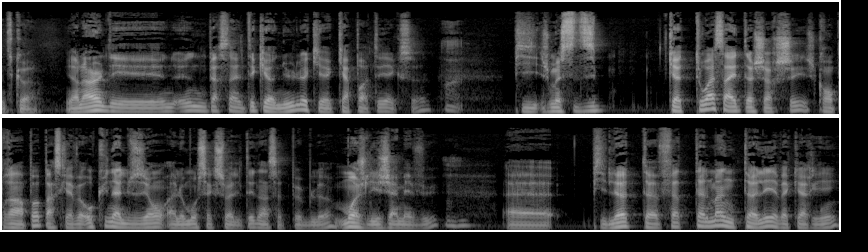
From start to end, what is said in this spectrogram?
en tout cas, il y en a un des, une, une personnalité connue, là, qui a capoté avec ça. Puis je me suis dit que toi, ça aide te chercher, je comprends pas parce qu'il y avait aucune allusion à l'homosexualité dans cette pub-là. Moi, je l'ai jamais vu. Euh, Puis là, t'as fait tellement une tollée avec rien.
